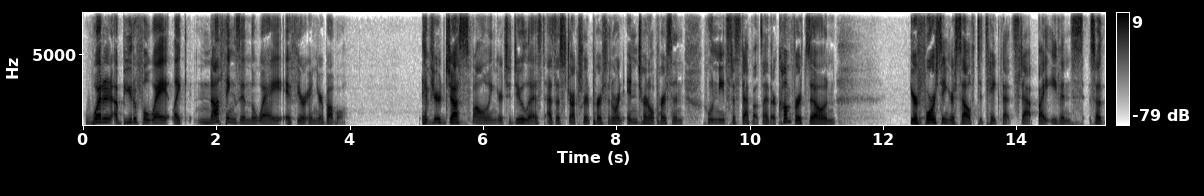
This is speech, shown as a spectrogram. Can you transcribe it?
what a beautiful way. Like nothing's in the way if you're in your bubble. If you're just following your to do list as a structured person or an internal person who needs to step outside their comfort zone, you're forcing yourself to take that step by even. So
